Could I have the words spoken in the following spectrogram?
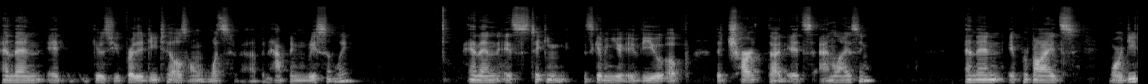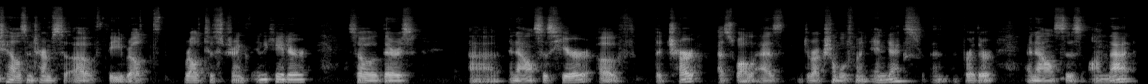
and then it gives you further details on what's been happening recently. And then it's taking, it's giving you a view of the chart that it's analyzing, and then it provides more details in terms of the rel- relative strength indicator. So there's uh, analysis here of the chart as well as directional movement index, and further analysis on that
